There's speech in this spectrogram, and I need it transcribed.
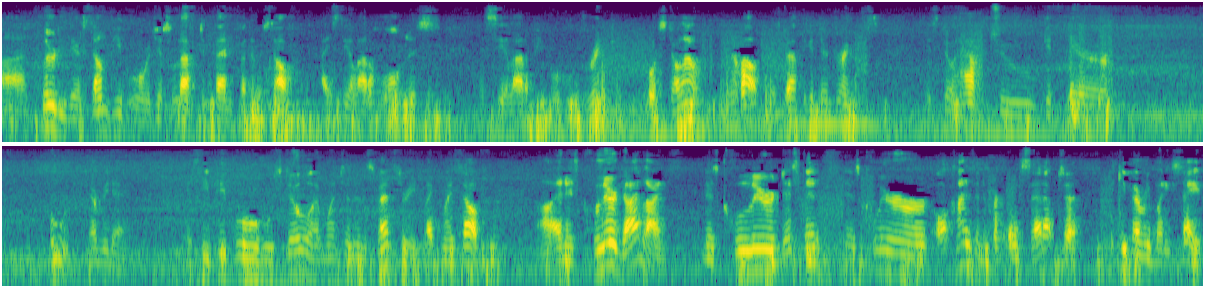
Uh, clearly, there's some people who are just left to fend for themselves. I see a lot of homeless. I see a lot of people who drink who are still out and about. They still have to get their drinks. They still have to get their food every day. I see people who still have went to the dispensary, like myself, uh, and it's clear guidelines. There's clear distance. There's clear all kinds of different things set up to, to keep everybody safe,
